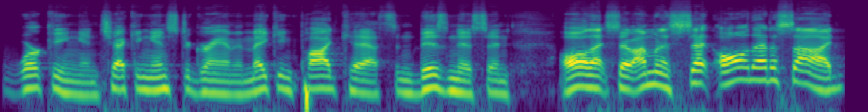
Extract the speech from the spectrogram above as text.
working and checking Instagram and making podcasts and business and all that stuff. I'm going to set all that aside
